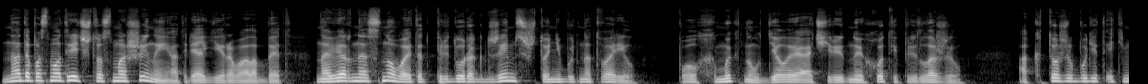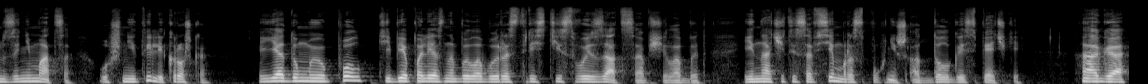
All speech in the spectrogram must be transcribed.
«Надо посмотреть, что с машиной», — отреагировала Бет. «Наверное, снова этот придурок Джеймс что-нибудь натворил». Пол хмыкнул, делая очередной ход и предложил. «А кто же будет этим заниматься? Уж не ты ли, крошка?» «Я думаю, Пол, тебе полезно было бы растрясти свой зад», — сообщила Бет. «Иначе ты совсем распухнешь от долгой спячки». «Ага»,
